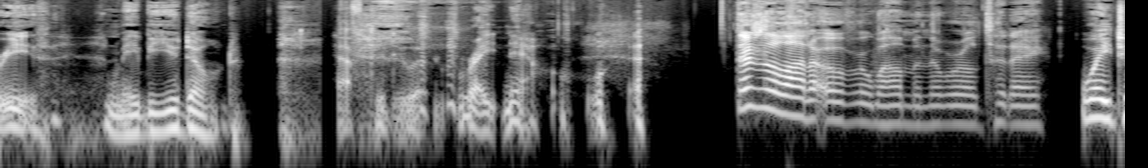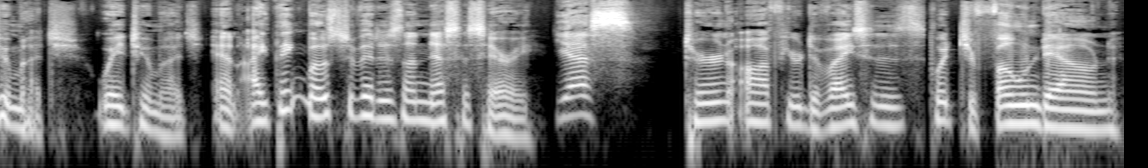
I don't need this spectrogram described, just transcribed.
Breathe. And maybe you don't have to do it right now. There's a lot of overwhelm in the world today. Way too much. Way too much. And I think most of it is unnecessary. Yes. Turn off your devices, put your phone down,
